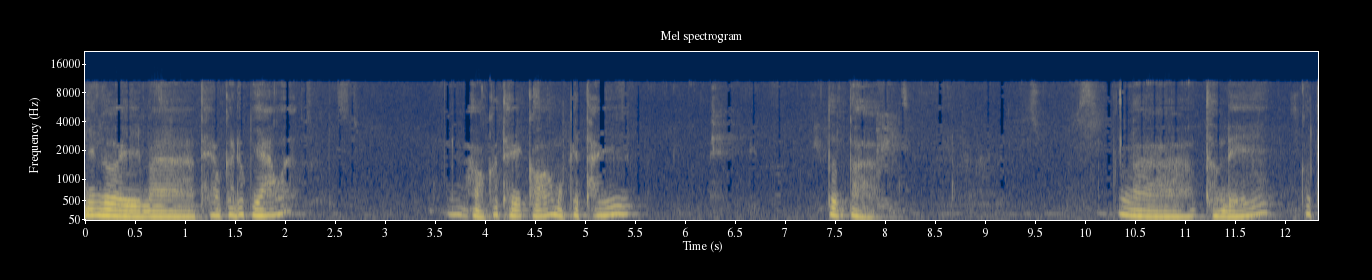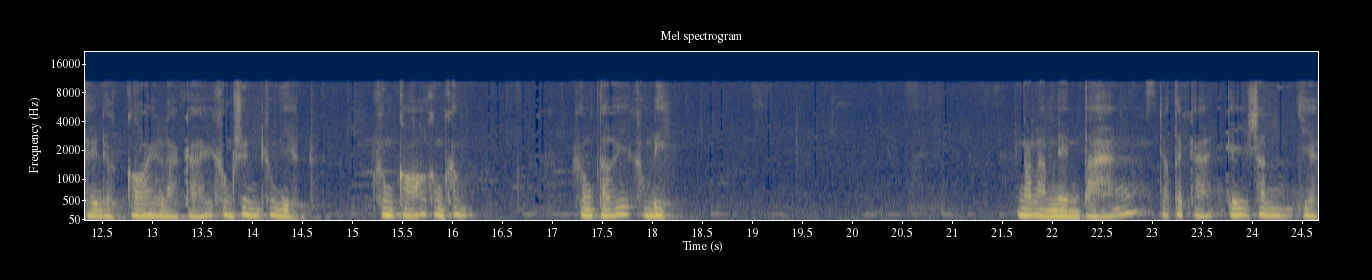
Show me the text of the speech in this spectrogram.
Những người mà theo cơ đốc giáo á, họ có thể có một cái thấy tương tự là thượng đế có thể được coi là cái không sinh không diệt không có không không không tới không đi. Nó làm nền tảng cho tất cả những cái sanh diệt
